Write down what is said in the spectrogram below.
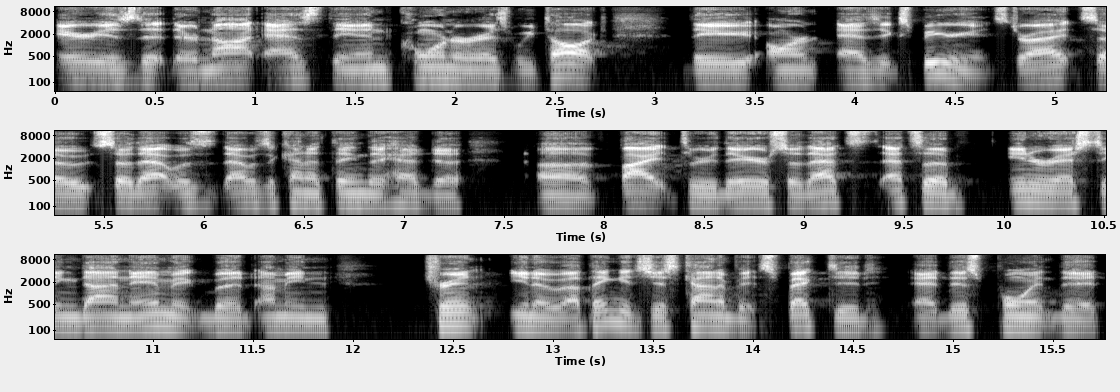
areas that they're not as thin. Corner, as we talked, they aren't as experienced, right? So so that was that was the kind of thing they had to uh, fight through there. So that's that's a interesting dynamic. But I mean, Trent, you know, I think it's just kind of expected at this point that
